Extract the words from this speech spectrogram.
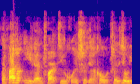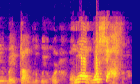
在发生一连串惊魂事件后，陈秀英被丈夫的鬼魂活活吓死了。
